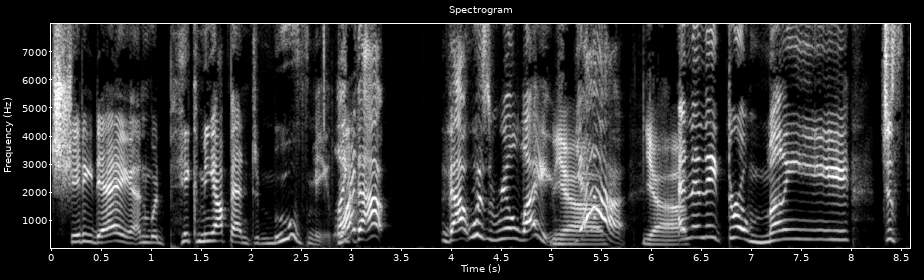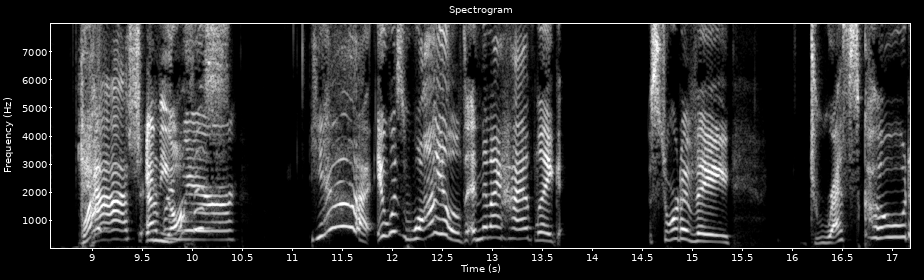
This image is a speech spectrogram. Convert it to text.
shitty day and would pick me up and move me. Like What? that, that was real life. Yeah. Yeah. Yeah. And then they throw money, just cash In the everywhere. office? Yeah, it was wild. And then I had like sort of a dress code.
